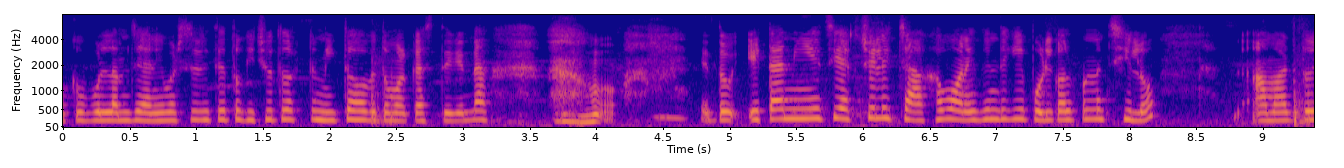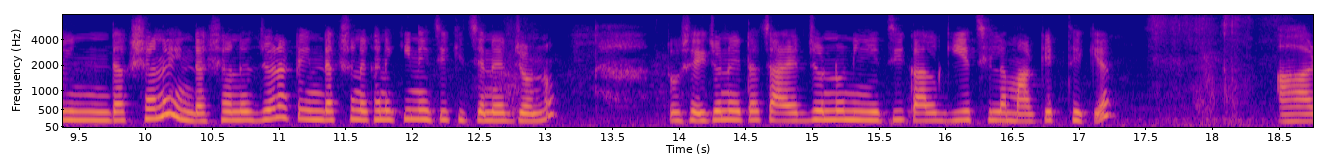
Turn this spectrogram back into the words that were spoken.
ওকে বললাম যে অ্যানিভার্সারিতে তো কিছু তো একটা নিতে হবে তোমার কাছ থেকে, না? তো এটা নিয়েছি অ্যাকচুয়ালি চা খাব, অনেকদিন থেকে পরিকল্পনা ছিল। আমার তো ইন্ডাকশানে ইন্ডাকশানের জন্য একটা ইন্ডাকশান এখানে কিনেছি কিচেনের জন্য। তো সেই জন্য এটা চায়ের জন্য নিয়েছি, কাল গিয়েছিলাম মার্কেট থেকে। আর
